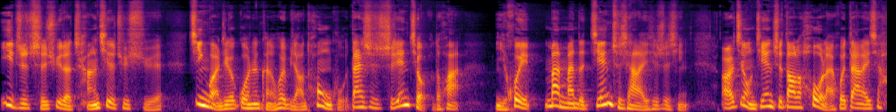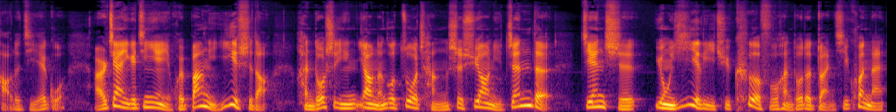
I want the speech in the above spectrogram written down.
一直持续的、长期的去学。尽管这个过程可能会比较痛苦，但是时间久了的话。你会慢慢的坚持下来一些事情，而这种坚持到了后来会带来一些好的结果，而这样一个经验也会帮你意识到很多事情要能够做成，是需要你真的坚持用毅力去克服很多的短期困难，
